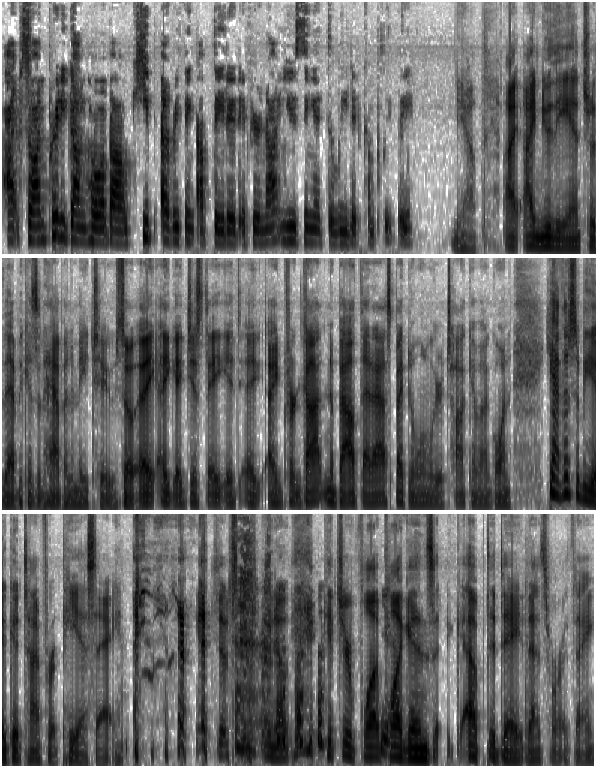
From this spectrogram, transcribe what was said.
I, so I'm pretty gung ho about keep everything updated. If you're not using it, delete it completely. Yeah, I, I knew the answer to that because it happened to me too. So I, I, I just I, I, I'd forgotten about that aspect, and when we were talking about going, yeah, this would be a good time for a PSA. just, you know, get your plug yeah. plugins up to date, that sort of thing.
